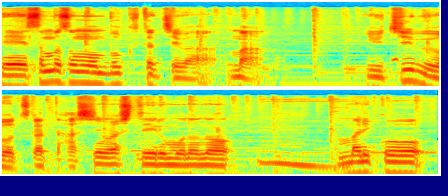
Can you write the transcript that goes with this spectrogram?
でそもそも僕たちはまあ YouTube を使って発信はしているもののうんあんまりこう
